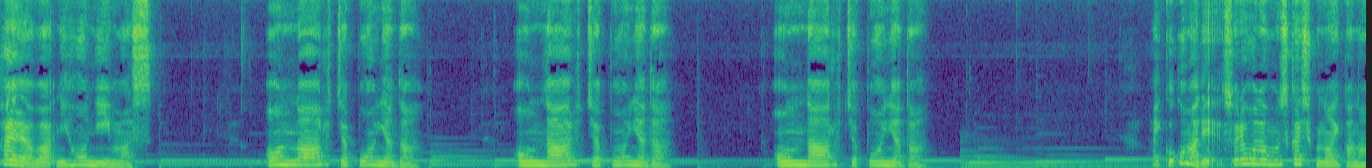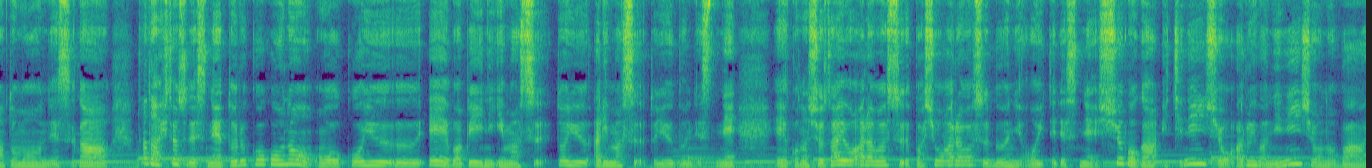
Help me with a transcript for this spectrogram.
彼らは日本にいます。オンラールジャポンヤだ。オンラールジャポンヤだ。オンラールジャポンヤだ。はい、ここまでそれほど難しくないかなと思うんですが、ただ一つですね、トルコ語のこういう A は B にいますという、ありますという文ですね、えー、この所在を表す、場所を表す文においてですね、主語が一人称あるいは二人称の場合、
